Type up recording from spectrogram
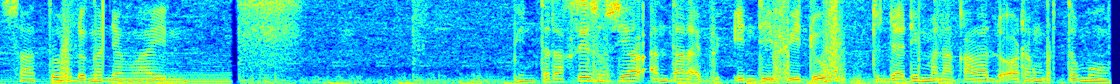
satu dengan yang lain. Interaksi sosial antara individu terjadi manakala dua orang bertemu.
